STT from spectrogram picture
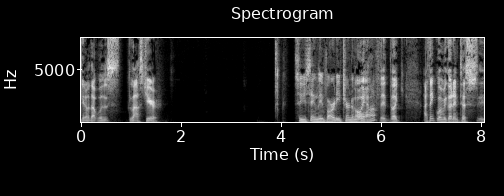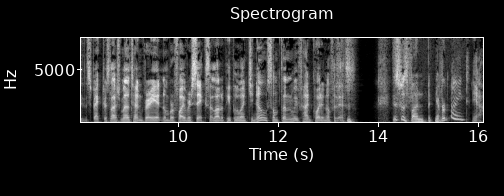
you know that was last year. So you're saying they've already turned them Oh all yeah, off? They- like I think when we got into Spectre slash Meltdown variant number five or six, a lot of people went, you know, something we've had quite enough of this. This was fun, but never mind. Yeah.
